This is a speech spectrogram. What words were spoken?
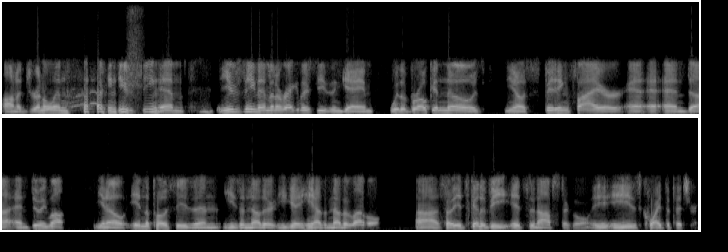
on adrenaline, I mean, you've seen him, you've seen him in a regular season game with a broken nose, you know, spitting fire and and uh, and doing well. You know, in the postseason, he's another. He get, he has another level. Uh, so it's going to be it's an obstacle. He, he, is quite the pitcher.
